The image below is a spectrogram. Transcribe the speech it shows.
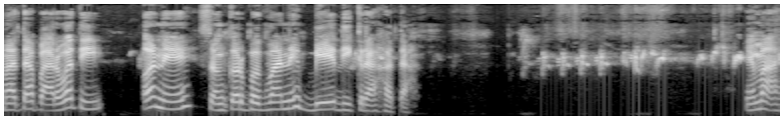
માતા પાર્વતી અને શંકર ભગવાનને બે દીકરા હતા. એમાં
